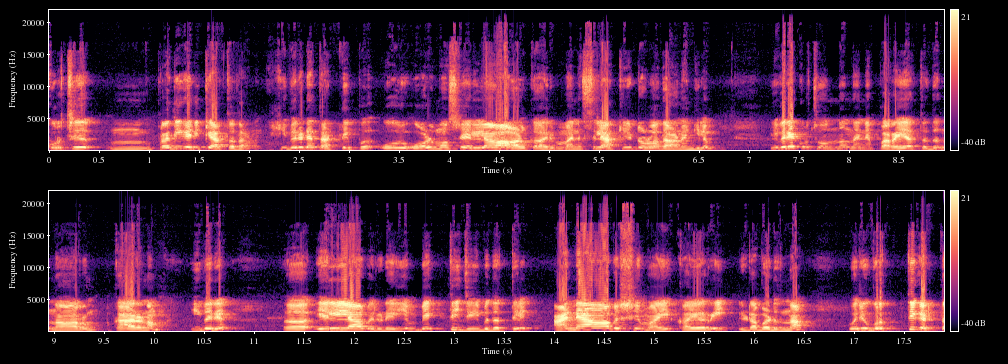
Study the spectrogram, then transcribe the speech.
കുറച്ച് പ്രതികരിക്കാത്തതാണ്. ഇവരുടെ തട്ടിപ്പ് ഓൾമോസ്റ്റ് എല്ലാ ആൾക്കാരും മനസ്സിലാക്കിയിട്ടുള്ളതാണെങ്കിലും ഇവരെക്കുറിച്ച് ഒന്നും തന്നെ പറയാത്തത് നാറും. കാരണം ഇവർ എല്ലാവരുടെയും വ്യക്തി ജീവിതത്തിൽ അനാവശ്യമായി കയറി ഇടപെടുന്ന ഒരു വൃത്തികെട്ട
